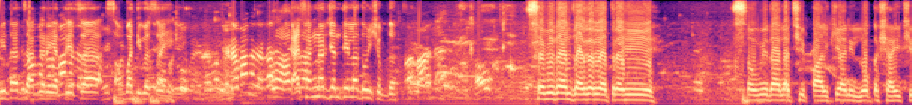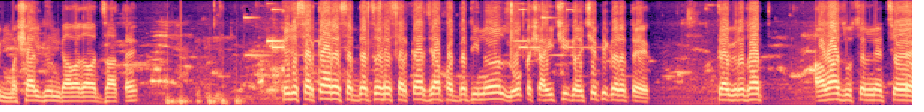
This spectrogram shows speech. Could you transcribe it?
संविधान जागर यात्रेचा सहावा दिवस आहे. काय सांगणार जनतेला दोन शब्द? संविधान जागर यात्रा ही संविधानाची पालखी आणि लोकशाहीची मशाल घेऊन गावागावात जात आहे. हे जे सरकार आहे सध्याचं हे सरकार ज्या पद्धतीनं लोकशाहीची गळचेपी करत आहे त्या विरोधात आवाज उचलण्याचं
